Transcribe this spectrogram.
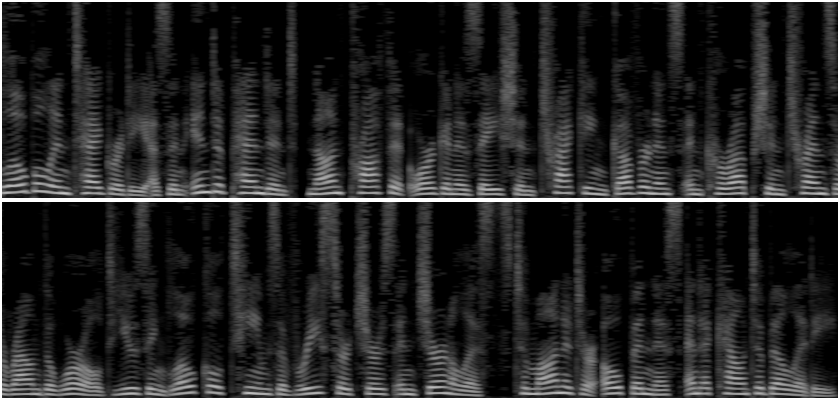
Global Integrity is an independent, non-profit organization tracking governance and corruption trends around the world using local teams of researchers and journalists to monitor openness and accountability.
